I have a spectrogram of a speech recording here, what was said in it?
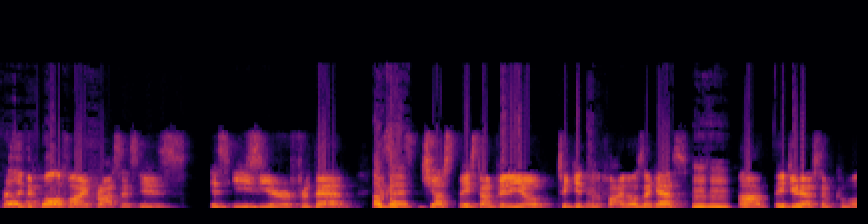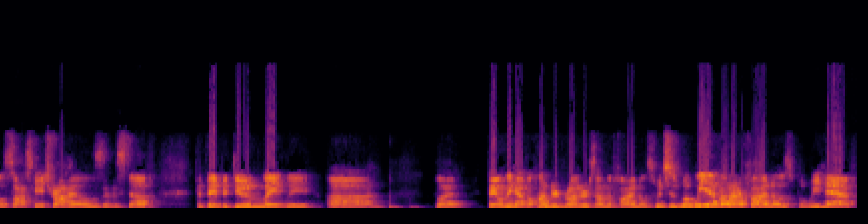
really the qualifying process is is easier for them. Okay. it's just based on video to get to the finals, I guess. mm-hmm. Um, they do have some cool Sasuke trials and stuff that they've been doing lately. Uh, but they only have 100 runners on the finals, which is what we have on our finals, but we have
